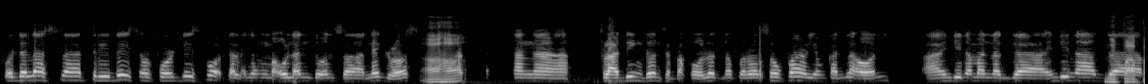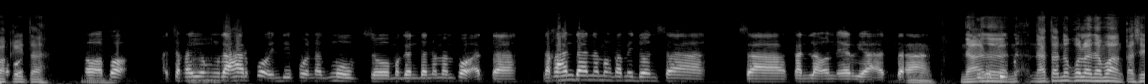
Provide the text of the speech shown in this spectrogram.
for the last ah, three days or four days po talagang maulan doon sa Negros Aha. ang ah, flooding doon sa Bacolod no pero so far yung Kanlaon ah, hindi naman nag ah, hindi nag ah, Nagpapakita. Oo po. At saka yung lahar po hindi po nag-move so maganda naman po at ah, nakahanda naman kami doon sa sa Canlaon area at ah, Na, ano, na, natanong ko lang naman kasi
